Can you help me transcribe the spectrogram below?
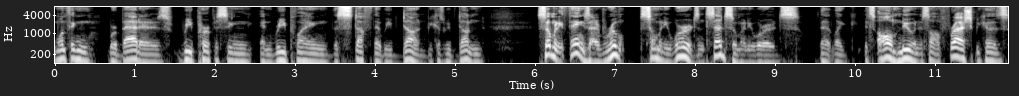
one thing we're bad at is repurposing and replaying the stuff that we've done because we've done so many things. I've wrote so many words and said so many words that like it's all new and it's all fresh because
